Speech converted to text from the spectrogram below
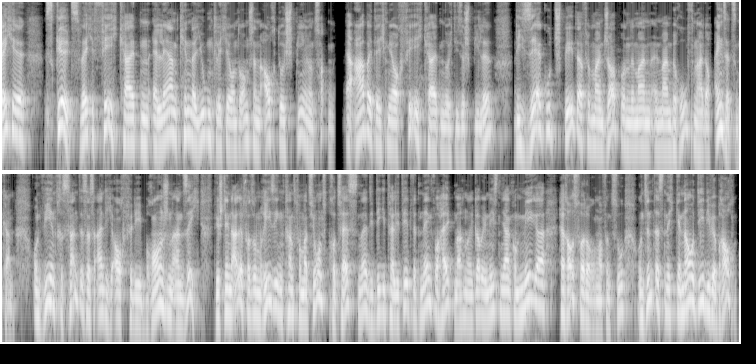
welche Skills, welche Fähigkeiten erlernen Kinder, Jugendliche unter Umständen auch durch Spielen und Zocken? erarbeite ich mir auch Fähigkeiten durch diese Spiele, die ich sehr gut später für meinen Job und in, meinen, in meinem Berufen halt auch einsetzen kann. Und wie interessant ist das eigentlich auch für die Branchen an sich? Wir stehen alle vor so einem riesigen Transformationsprozess. Ne? Die Digitalität wird nirgendwo Halt machen und ich glaube, in den nächsten Jahren kommen mega Herausforderungen auf uns zu und sind das nicht genau die, die wir brauchen?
